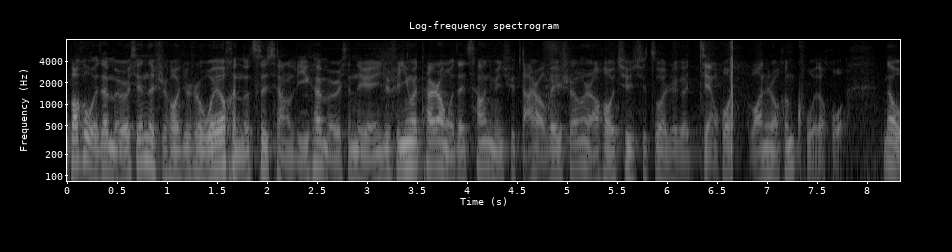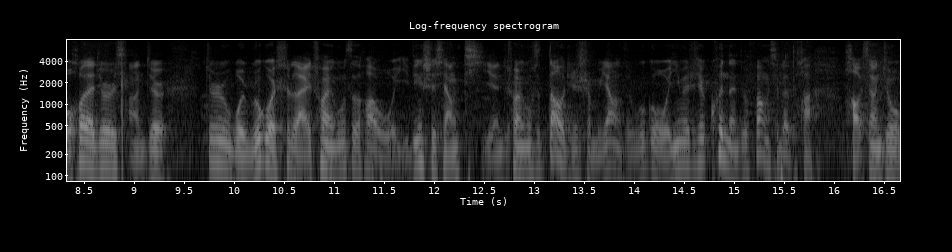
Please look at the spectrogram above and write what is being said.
包括我在美若仙的时候，就是我有很多次想离开美若仙的原因，就是因为他让我在仓里面去打扫卫生，然后去去做这个捡货、包那种很苦的活。那我后来就是想，就是就是我如果是来创业公司的话，我一定是想体验创业公司到底是什么样子。如果我因为这些困难就放弃了的话，好像就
